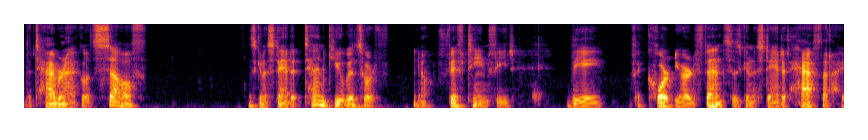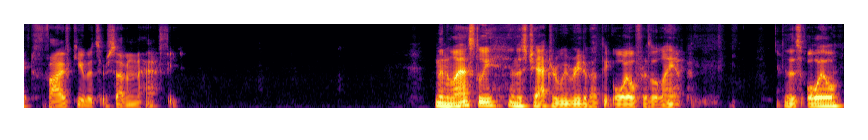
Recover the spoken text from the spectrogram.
the tabernacle itself is going to stand at 10 cubits or you know 15 feet. The the courtyard fence is going to stand at half that height five cubits or seven and a half feet. And then lastly in this chapter we read about the oil for the lamp. This oil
